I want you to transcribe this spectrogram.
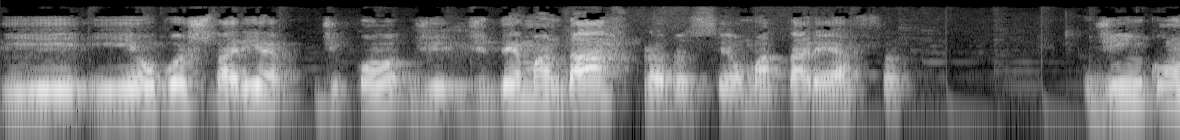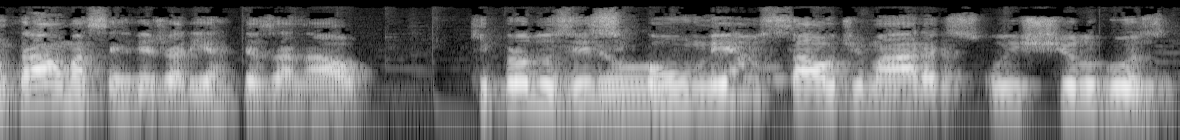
E, e eu gostaria de, de, de demandar para você uma tarefa de encontrar uma cervejaria artesanal que produzisse eu... com o meu sal de maras o estilo Guzi.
